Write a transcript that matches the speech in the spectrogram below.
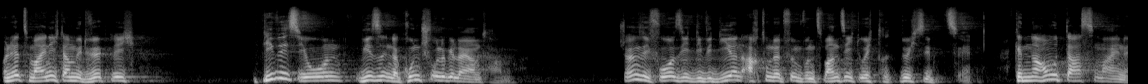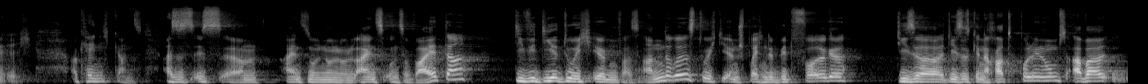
Und jetzt meine ich damit wirklich Division, wie Sie es in der Grundschule gelernt haben. Stellen Sie sich vor, Sie dividieren 825 durch, durch 17. Genau das meine ich. Okay, nicht ganz. Also es ist ähm, 10001 und so weiter, dividiert durch irgendwas anderes, durch die entsprechende Bitfolge dieser, dieses Generatorpolynoms. Aber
